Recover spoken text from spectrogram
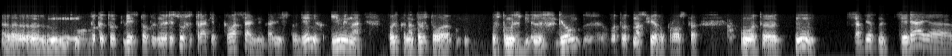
вот этот весь топливный ресурс тратит колоссальное количество денег именно только на то, что, что мы жгем вот в атмосферу просто. Вот, э, ну, соответственно, теряя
